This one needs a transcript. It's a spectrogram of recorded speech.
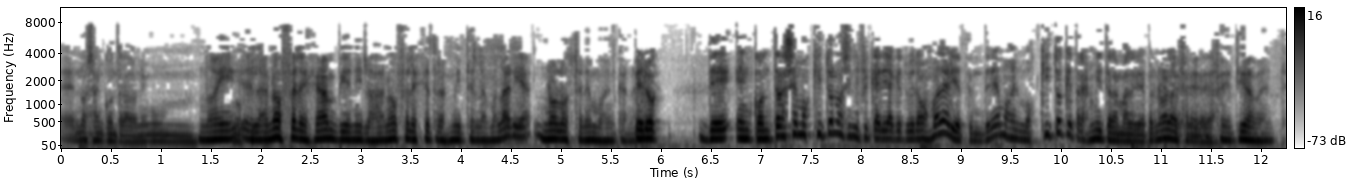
eh, no se ha encontrado ningún. No hay el anófeles gambia ni los anófeles que transmiten la malaria, no los tenemos en Canarias. Pero de encontrarse mosquito no significaría que tuviéramos malaria, tendríamos el mosquito que transmite la malaria, pero no la enfermedad. Efectivamente.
